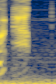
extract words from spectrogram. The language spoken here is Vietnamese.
What?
